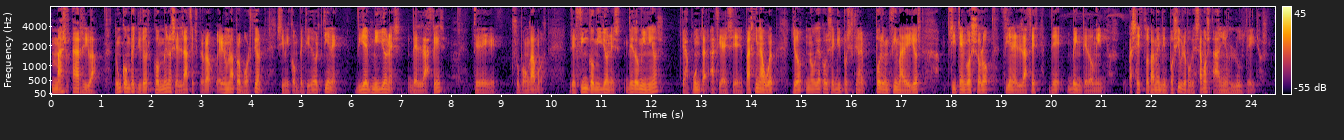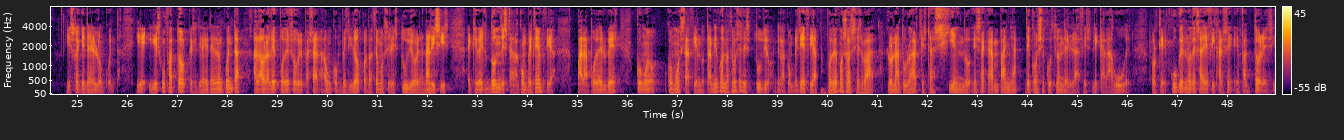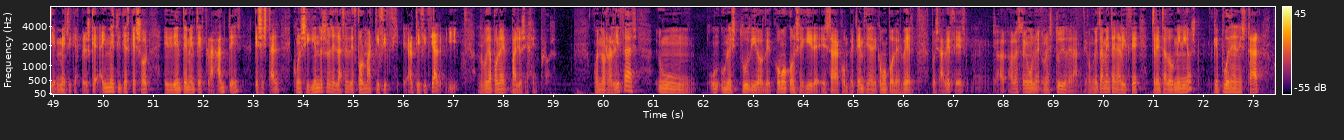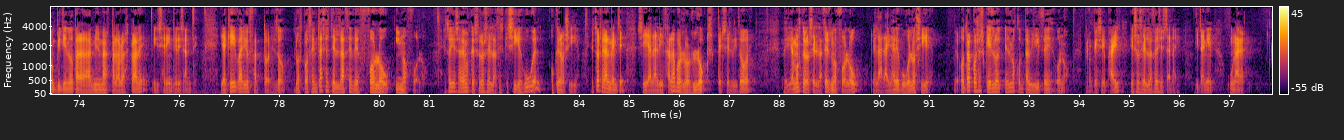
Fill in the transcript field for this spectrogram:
más arriba de un competidor con menos enlaces, pero claro, en una proporción. Si mi competidor tiene 10 millones de enlaces, de, supongamos, de 5 millones de dominios, que apuntan hacia esa página web, yo no voy a conseguir posicionar por encima de ellos si tengo solo 100 enlaces de 20 dominios. Va a ser totalmente imposible porque estamos a años luz de ellos. Y esto hay que tenerlo en cuenta. Y, es un factor que se tiene que tener en cuenta a la hora de poder sobrepasar a un competidor. Cuando hacemos el estudio, el análisis, hay que ver dónde está la competencia para poder ver cómo, cómo está haciendo. También cuando hacemos el estudio de la competencia, podemos observar lo natural que está siendo esa campaña de consecución de enlaces de cada Google. Porque Google no deja de fijarse en factores y en métricas, pero es que hay métricas que son evidentemente flagantes que se están consiguiendo esos enlaces de forma artificial. Y os voy a poner varios ejemplos. Cuando realizas un, un, estudio de cómo conseguir esa competencia, de cómo poder ver, pues a veces, ahora tengo un, un estudio delante, concretamente analicé 30 dominios que pueden estar compitiendo para las mismas palabras clave y sería interesante. Y aquí hay varios factores, ¿no? Los porcentajes de enlace de follow y no follow. Esto ya sabemos que son los enlaces que sigue Google o que no sigue. Esto realmente, si analizáramos los logs del servidor, veríamos que los enlaces no follow, el araña de Google lo sigue. otra cosa es que él lo, contabilice o no, pero que sepáis que esos enlaces están ahí. Y también una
